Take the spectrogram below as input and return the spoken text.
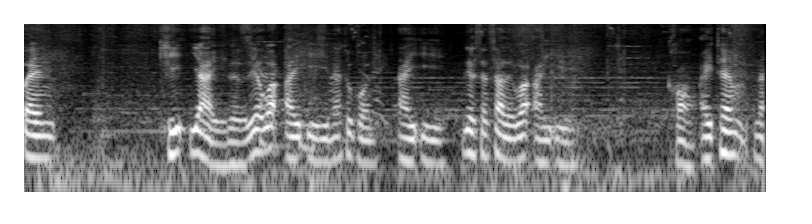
เป็นคิใหญ่หรือเรียกว่า IE นะทุกคน IE เรียกสั้นๆเลยว่า IE ของไอเทมใน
